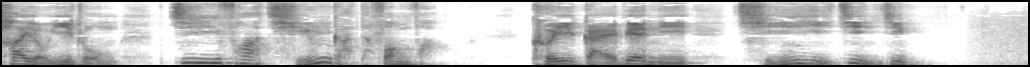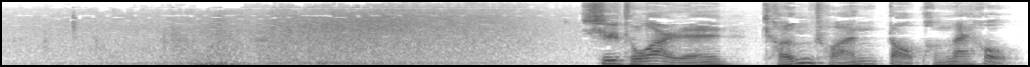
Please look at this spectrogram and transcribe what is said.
他有一种激发情感的方法，可以改变你琴艺进境。师徒二人乘船到蓬莱后，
